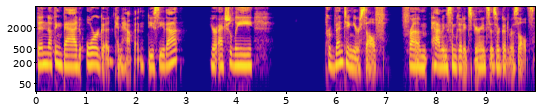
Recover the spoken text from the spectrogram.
Then nothing bad or good can happen. Do you see that? You're actually preventing yourself from having some good experiences or good results.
